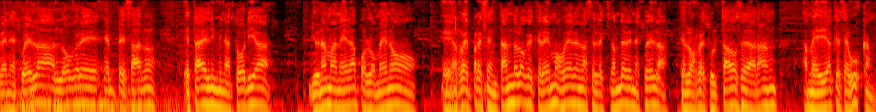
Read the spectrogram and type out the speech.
Venezuela logre empezar esta eliminatoria de una manera por lo menos eh, representando lo que queremos ver en la selección de Venezuela, que los resultados se darán a medida que se buscan.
